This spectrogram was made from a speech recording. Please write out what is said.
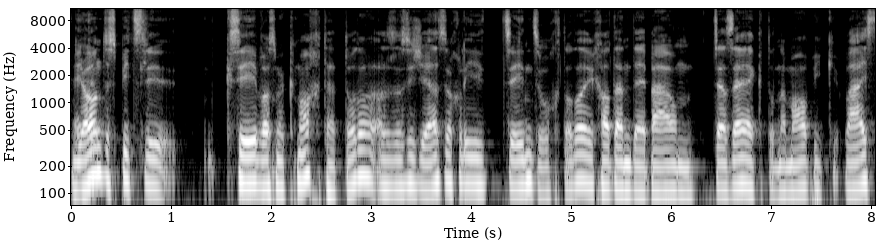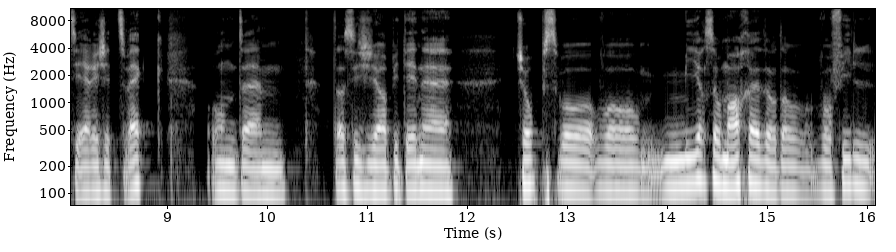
Ja, und ein bisschen gesehen, was man gemacht hat, oder? Also das ist eher so ein bisschen Sehnsucht, oder? Ich habe dann den Baum zersägt und am Abend weiss ich, er ist jetzt weg. Und ähm, das ist ja bei den Jobs, wo, wo wir so machen oder wo viele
